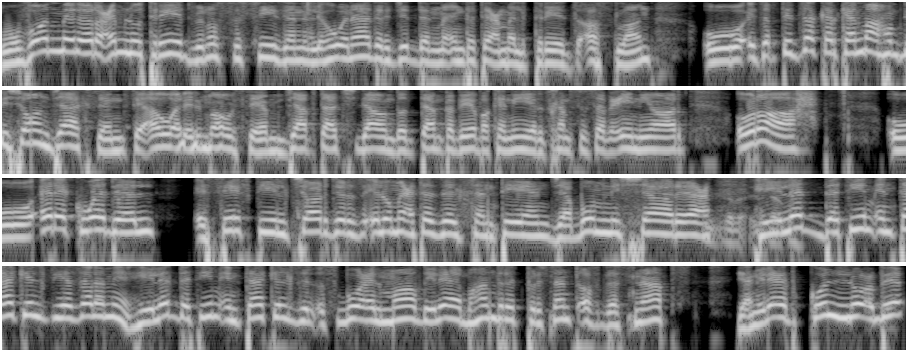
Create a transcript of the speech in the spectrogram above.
وفون ميلر عملوا trade بنص ال season اللي هو نادر جدا ما أنت تعمل trades أصلا. وإذا بتتذكر كان معهم ديشون جاكسون في أول الموسم جاب touchdown ضد Tampa Bay Buccaneers 75 يارد وراح. وإريك ويدل ال safety ال Chargers له معتزل سنتين جابوه من الشارع. he led team in tackles يا زلمة. he led team in tackles الأسبوع الماضي لعب 100% of the snaps يعني لعب كل لعبة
